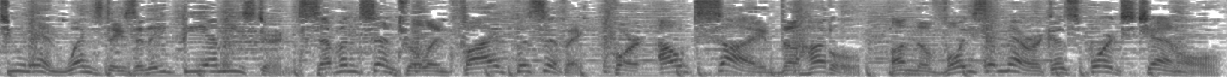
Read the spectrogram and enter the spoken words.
Tune in Wednesdays at 8 p.m. Eastern, 7 Central, and 5 Pacific for Outside the Huddle on the Voice America Sports Channel.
